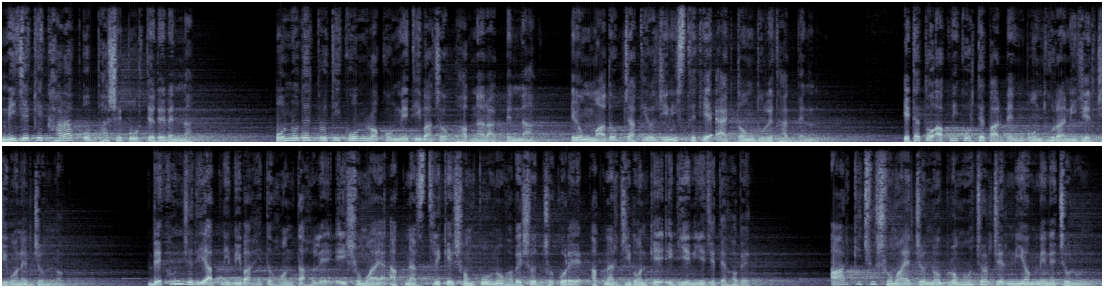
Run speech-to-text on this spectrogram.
নিজেকে খারাপ অভ্যাসে পড়তে দেবেন না। অন্যদের প্রতি কোন রকম নেতিবাচক ভাবনা রাখবেন না এবং মাদক জাতীয় জিনিস থেকে একদম দূরে থাকবেন। এটা তো আপনি করতে পারবেন বন্ধুরা নিজের জীবনের জন্য। দেখুন যদি আপনি বিবাহিত হন তাহলে এই সময় আপনার স্ত্রীকে সম্পূর্ণভাবে সহ্য করে আপনার জীবনকে এগিয়ে নিয়ে যেতে হবে। আর কিছু সময়ের জন্য ব্রহ্মচর্যের নিয়ম মেনে চলুন।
